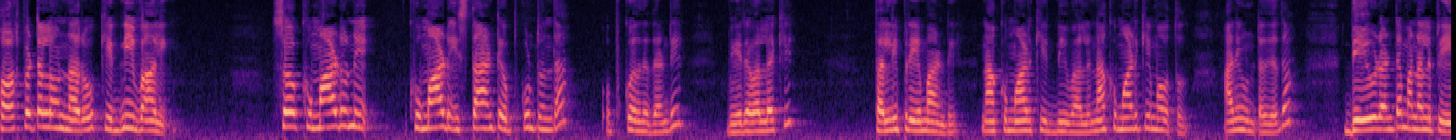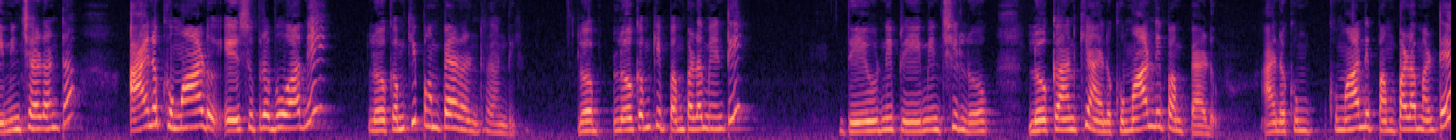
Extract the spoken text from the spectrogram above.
హాస్పిటల్లో ఉన్నారు కిడ్నీ ఇవ్వాలి. సో కుమారుడిని కుమారుడు ఇస్తా అంటే ఒప్పుకుంటుందా? ఒప్పుకోదు కదండి. వేరే వాళ్ళకి? తల్లి ప్రేమ అండి. నా కుమారుడికి కిడ్నీ ఇవ్వాలి. నా కుమారుడికి ఏమవుతుంది? అని ఉంటుంది కదా. దేవుడు అంటే మనల్ని ప్రేమించాడంట. ఆయన కుమారుడు యేసుప్రభు అని లోకంకి పంపాడంట అండి. లో లోకంకి పంపడం ఏంటి? దేవుడిని ప్రేమించి లో లోకానికి ఆయన కుమారుని పంపాడు. ఆయన కు- కుమారుని పంపడం అంటే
